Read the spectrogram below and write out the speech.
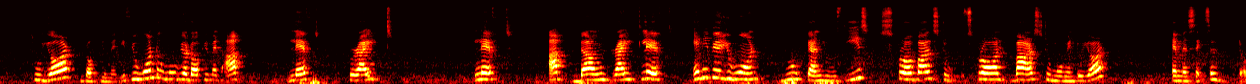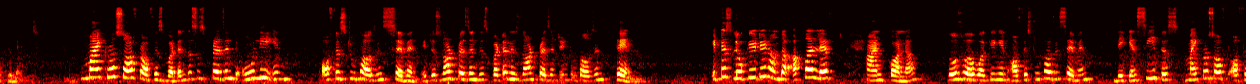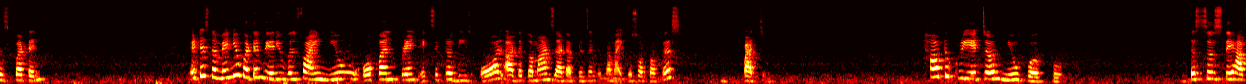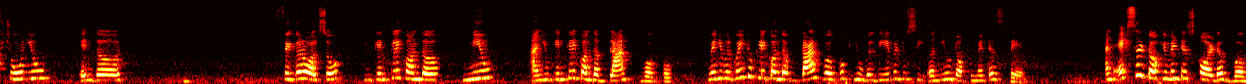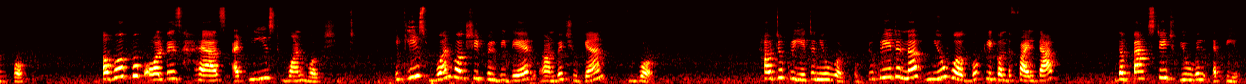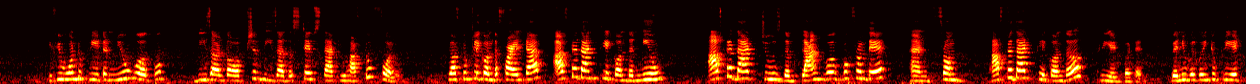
through your document. If you want to move your document up, left, right, left, up, down, right, left, anywhere you want, you can use these scroll bars to scroll bars to move into your MS Excel document. Microsoft Office button. This is present only in Office 2007. It is not present. This button is not present in 2010. It is located on the upper left hand corner. Those who are working in Office 2007, they can see this Microsoft Office button. It is the menu button where you will find new, open, print, etc. These all are the commands that are present in the Microsoft Office button how to create a new workbook. This is they have shown you in the figure also. You can click on the new and you can click on the blank workbook. When you are going to click on the blank workbook, you will be able to see a new document is there. An Excel document is called a workbook. A workbook always has at least one worksheet at least one worksheet will be there on which you can work. How to create a new workbook. To create a new workbook, click on the File tab. The Backstage view will appear. If you want to create a new workbook, these are the options, these are the steps that you have to follow. You have to click on the File tab. After that, click on the New. After that, choose the blank workbook from there and from after that, click on the create button. When you will going to create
